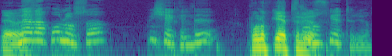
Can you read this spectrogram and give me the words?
Evet. Merak olursa bir şekilde Bulup getiriyorsun. bulup getiriyor.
